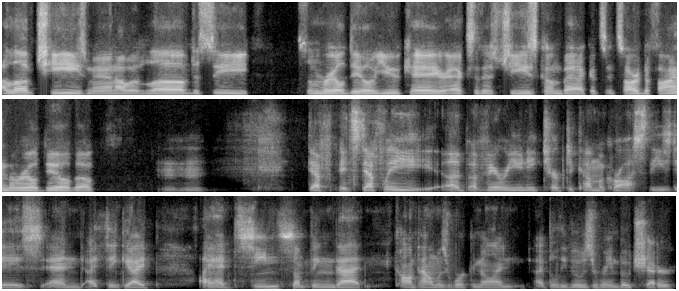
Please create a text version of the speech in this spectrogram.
I love cheese, man. I would love to see some real deal UK or Exodus cheese come back. It's it's hard to find the real deal though. Mm-hmm. Def, it's definitely a, a very unique terp to come across these days, and I think I, I had seen something that Compound was working on. I believe it was a rainbow cheddar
